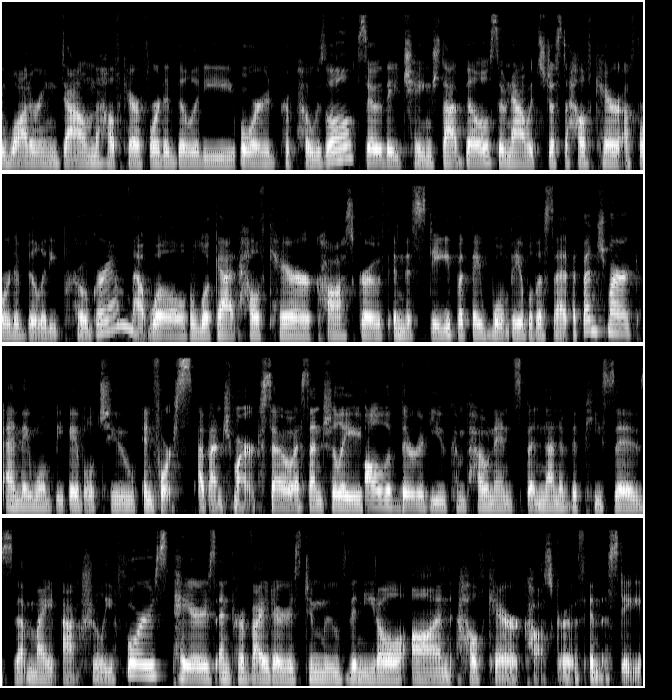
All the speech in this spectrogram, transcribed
watering down the healthcare affordability board proposal. So they changed that bill. So now it's just a healthcare affordability program that will look at healthcare cost growth in the state, but they won't be able to set a benchmark and they won't be able to enforce a benchmark. So essentially, all of the review components, but none of the pieces that might actually force payers and providers to move the needle on healthcare cost growth in the state.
